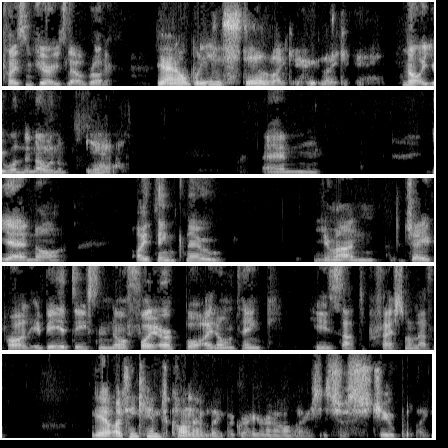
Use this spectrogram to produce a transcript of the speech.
Tyson Fury's little brother. Yeah, I know, but even still, like, who, like, No, you wouldn't have known him. yeah, Um, yeah, no, I think now your man Jake Paul, he'd be a decent enough fighter, but I don't think he's at the professional level. yeah. I think him calling out like McGregor and all that is just stupid. Like,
